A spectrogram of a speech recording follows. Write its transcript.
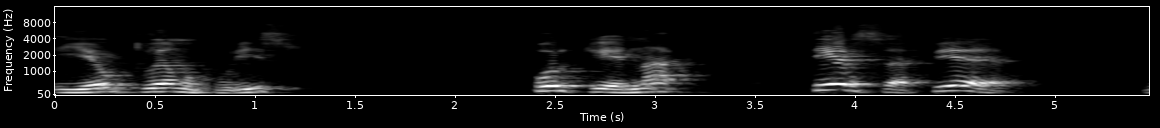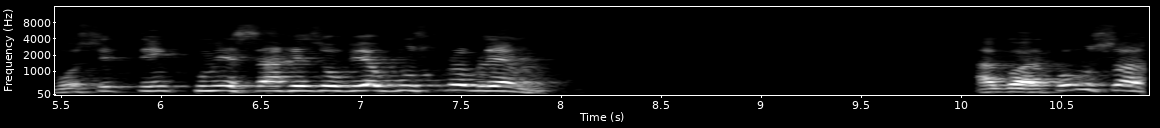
e eu clamo por isso, porque na terça-feira você tem que começar a resolver alguns problemas. Agora, como só,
